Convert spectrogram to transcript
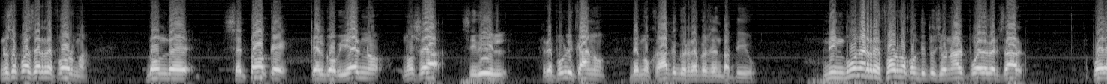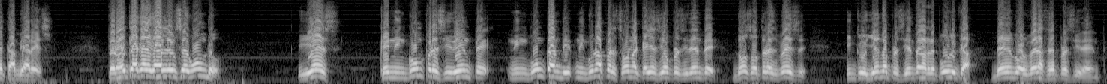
no se puede hacer reforma donde se toque que el gobierno no sea civil, republicano, democrático y representativo. Ninguna reforma constitucional puede versar, puede cambiar eso. Pero hay que agregarle un segundo, y es que ningún presidente ningún ninguna persona que haya sido presidente dos o tres veces, incluyendo el presidente de la República, deben volver a ser presidente.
